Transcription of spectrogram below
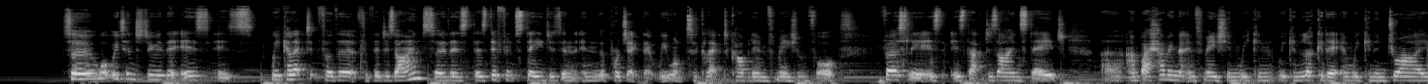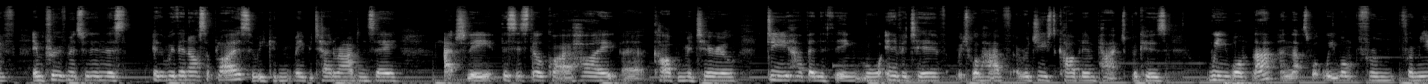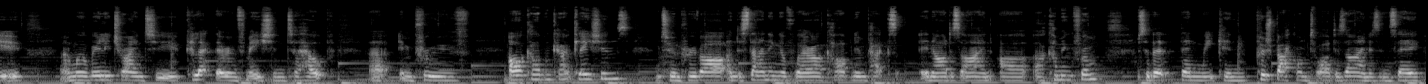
So what we tend to do with it is is we collect it for the for the design. So there's there's different stages in, in the project that we want to collect carbon information for. Firstly, is is that design stage, uh, and by having that information, we can we can look at it and we can drive improvements within this within our suppliers. So we can maybe turn around and say, actually, this is still quite a high uh, carbon material. Do you have anything more innovative which will have a reduced carbon impact because we want that and that's what we want from from you and we're really trying to collect their information to help uh, improve our carbon calculations to improve our understanding of where our carbon impacts in our design are, are coming from so that then we can push back onto our designers and say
